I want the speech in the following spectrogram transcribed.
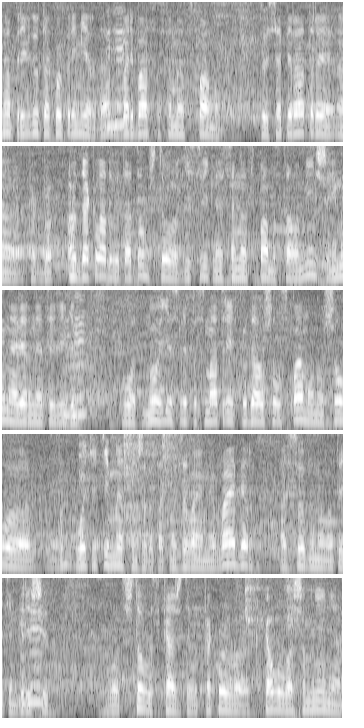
Ну, приведу такой пример, да, угу. борьба с СМС-спамом. То есть операторы э, как бы докладывают о том, что действительно СМС-спама стало меньше, и мы, наверное, это видим. Угу. Вот. Но если посмотреть, куда ушел спам, он ушел э, в, в OTT мессенджеры, так называемый Viber, особенно вот этим грешит. Mm-hmm. Вот, что вы скажете, вот какое, каково ваше мнение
